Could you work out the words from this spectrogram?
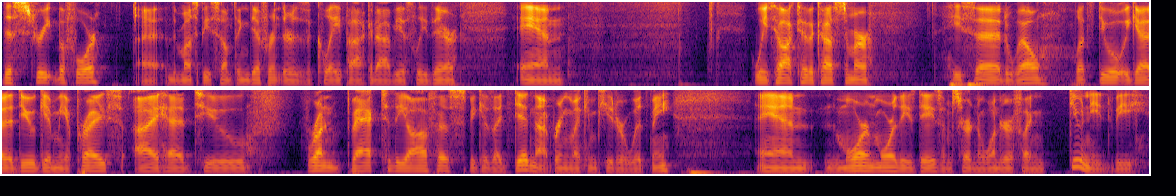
this street before. Uh, there must be something different. There's a clay pocket, obviously, there. And we talked to the customer. He said, Well, let's do what we got to do. Give me a price. I had to run back to the office because I did not bring my computer with me. And more and more these days, I'm starting to wonder if I do need to be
